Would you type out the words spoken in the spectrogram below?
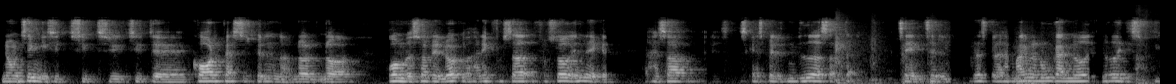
nogle ting i sit, sit, sit, sit øh, korte plads til spillet, når, når, når rummet så bliver lukket, og han ikke får, får slået indlægget han så øh, skal spille den videre så der, til, til medspiller. Han mangler nogle gange noget, noget i, de,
